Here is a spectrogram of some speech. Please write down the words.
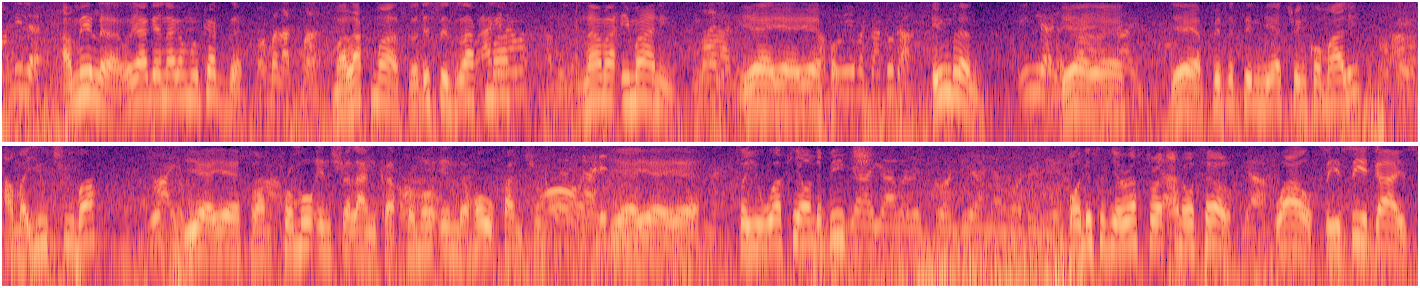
Amila. Amila. Oya ge naga mukakda. Mama Lakma. Malakma. So this is Lakma. Nama Imani. Imani. Yeah, yeah, yeah. England. England? Yeah, ah, yeah. Nine. Yeah, visiting here, Trincomalee. Okay. I'm a YouTuber. Ah, yeah, yeah, so I'm ah. promoting Sri Lanka, oh. promoting the whole country. Oh, nice. Yeah, yeah, yeah. So you work here on the beach? Yeah, yeah, I have a restaurant here and a hotel here. Oh, this is your restaurant yeah. and hotel? Yeah. Wow, so you see it guys,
